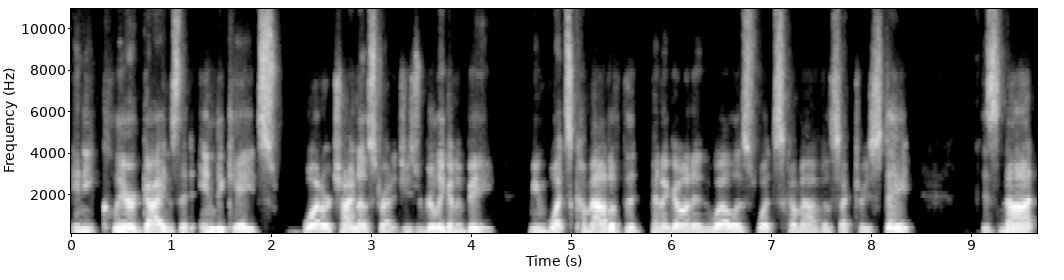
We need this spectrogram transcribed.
any clear guidance that indicates what our China strategy is really going to be. I mean, what's come out of the Pentagon and well as what's come out of the Secretary of State is not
